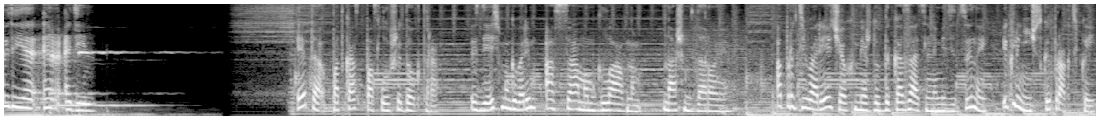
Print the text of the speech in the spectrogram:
Студия R1. Это подкаст «Послушай доктора». Здесь мы говорим о самом главном – нашем здоровье. О противоречиях между доказательной медициной и клинической практикой.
